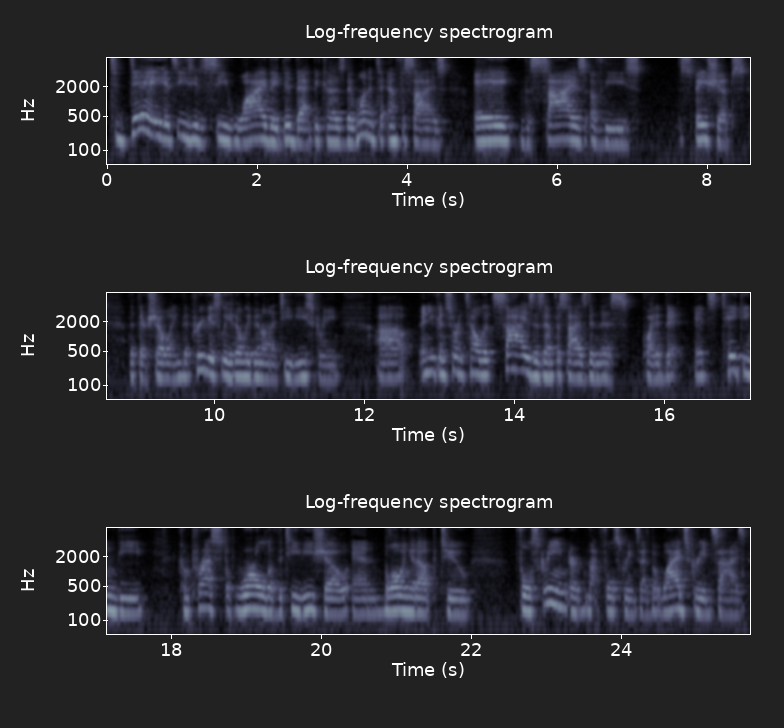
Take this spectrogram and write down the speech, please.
Today, it's easy to see why they did that because they wanted to emphasize A, the size of these spaceships that they're showing that previously had only been on a TV screen. Uh, and you can sort of tell that size is emphasized in this quite a bit. It's taking the compressed world of the TV show and blowing it up to full screen, or not full screen size, but widescreen size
